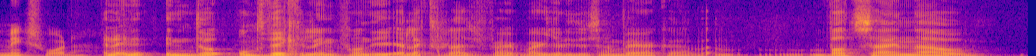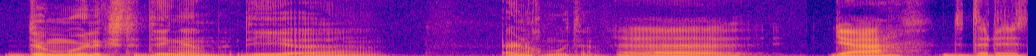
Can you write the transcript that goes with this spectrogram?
mix worden. En in, de ontwikkeling van die electrolyzers waar, jullie dus aan werken, wat zijn nou de moeilijkste dingen die er nog moeten? Eh, ja, er is,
